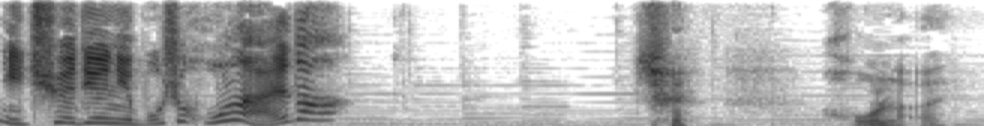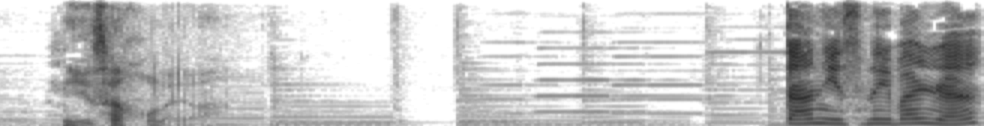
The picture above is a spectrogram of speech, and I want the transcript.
你确定你不是胡来的？切，胡来，你才胡来啊！丹尼斯那班人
